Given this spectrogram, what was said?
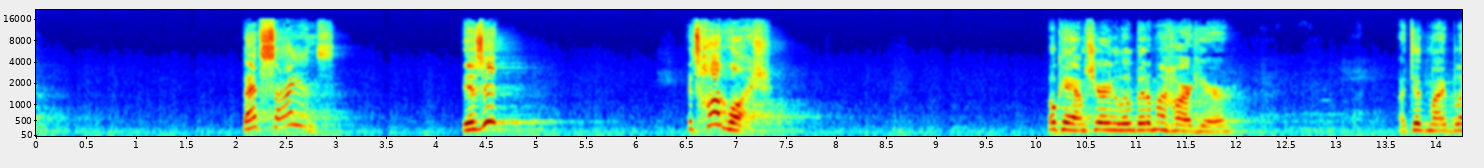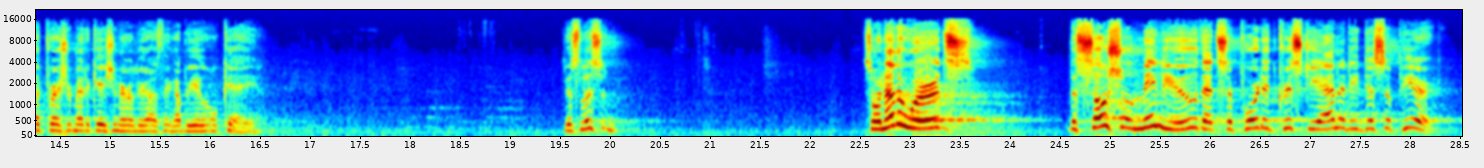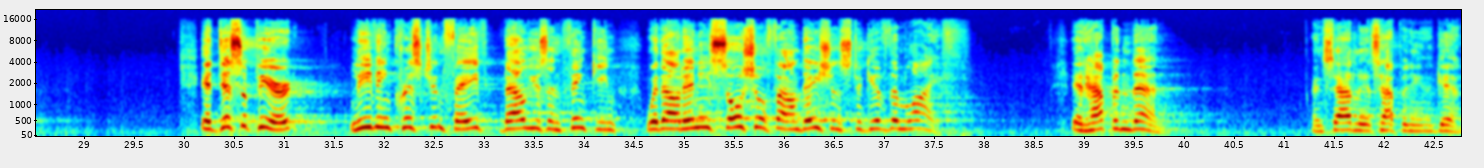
That's science. Is it? It's hogwash. Okay, I'm sharing a little bit of my heart here. I took my blood pressure medication earlier. I think I'll be okay. Just listen. So, in other words, the social milieu that supported Christianity disappeared. It disappeared, leaving Christian faith, values, and thinking without any social foundations to give them life. It happened then. And sadly, it's happening again.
